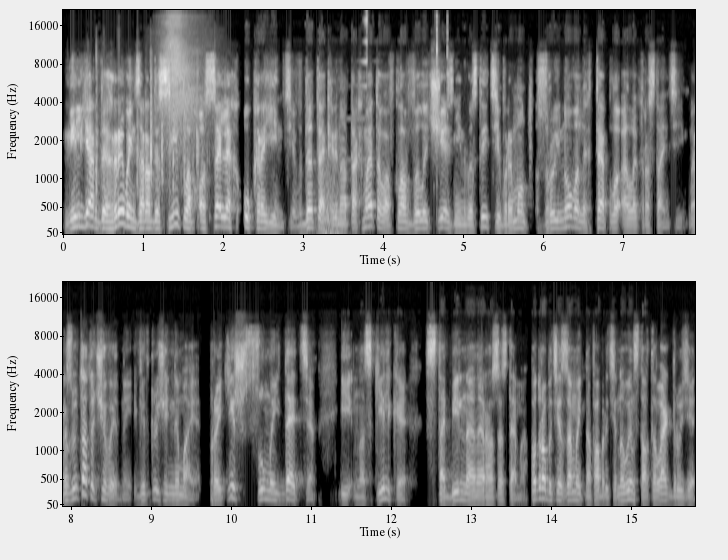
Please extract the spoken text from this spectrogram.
Мільярди гривень заради світла в оселях українців. ДТЕК Ріната Ахметова вклав величезні інвестиції в ремонт зруйнованих теплоелектростанцій. Результат очевидний: відключень немає. Про які ж суми йдеться, і наскільки стабільна енергосистема? Подробиці за мить на фабриці новин. Ставте лайк, друзі.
